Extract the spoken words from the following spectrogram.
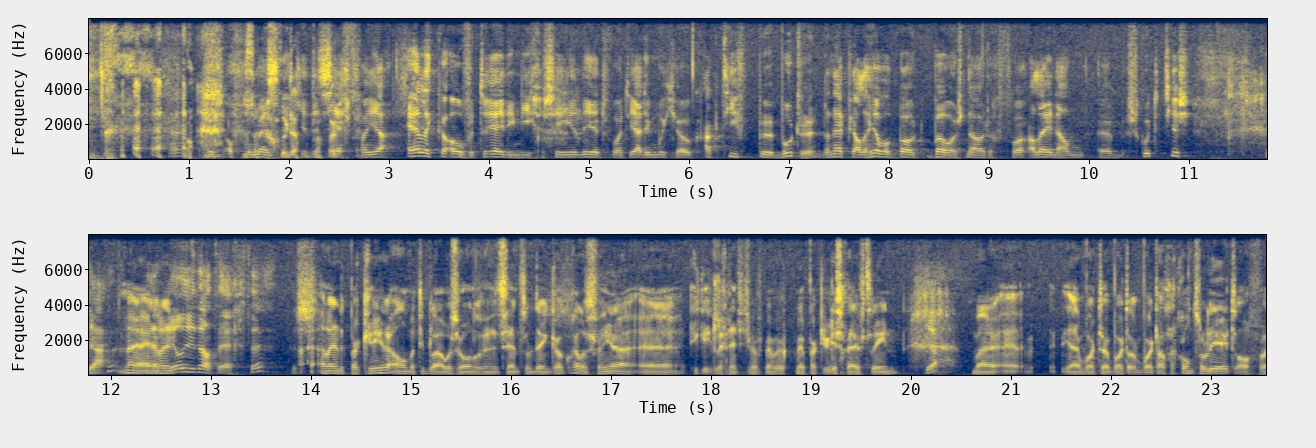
Ja, dus op het moment dat je dus antwoord. zegt van ja, elke overtreding die gesignaleerd wordt, ja, die moet je ook actief beboeten. Dan heb je al heel wat bo- boa's nodig voor alleen al eh, scootertjes. Ja, Nou ja, en en alleen- wil je dat echt, hè? Dus, Alleen het parkeren al met die blauwe zones in het centrum, denk ik ook wel eens van ja, eh, ik, ik leg netjes mijn, mijn, mijn parkeerschijf erin. ja, Maar eh, ja, wordt, wordt, wordt dat gecontroleerd? Of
